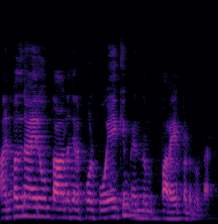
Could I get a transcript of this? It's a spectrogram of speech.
അൻപതിനായിരവും താഴ്ന്ന് ചിലപ്പോൾ പോയേക്കും എന്നും പറയപ്പെടുന്നുണ്ട്.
